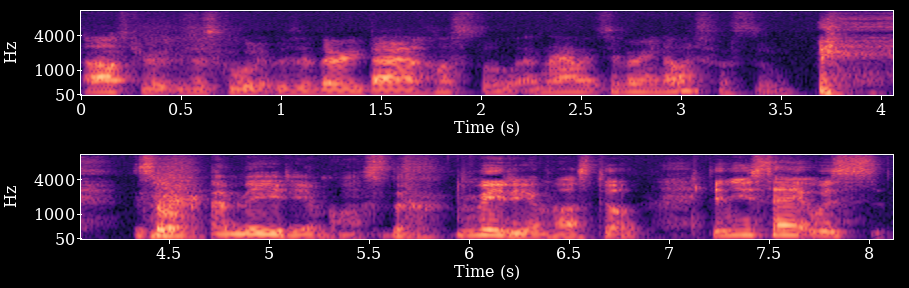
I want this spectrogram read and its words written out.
after it was a school, it was a very bad hostel, and now it's a very nice hostel. It's sort of a medium hostel. Medium hostel. Didn't you say it was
